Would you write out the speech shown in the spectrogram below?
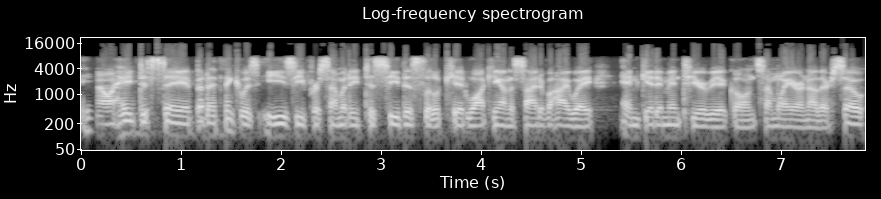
you know, I hate to say it, but I think it was easy for somebody to see this little kid walking on the side of a highway and get him into your vehicle in some way or another. So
